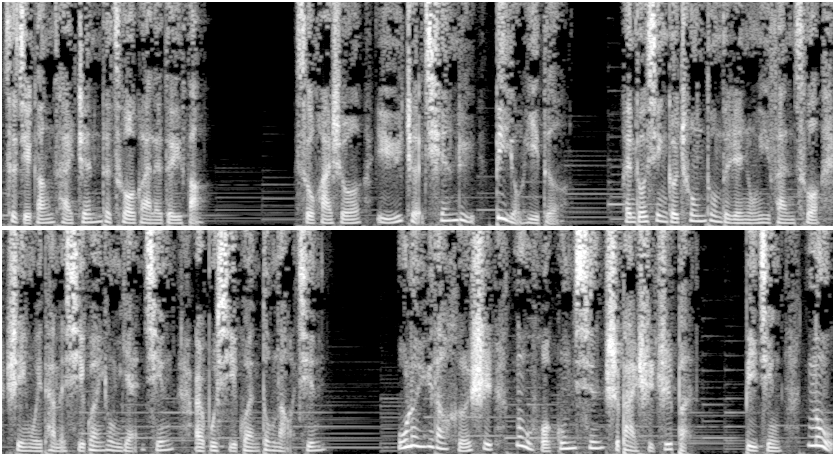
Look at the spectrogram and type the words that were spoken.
自己刚才真的错怪了对方。俗话说：“愚者千虑，必有一得。”很多性格冲动的人容易犯错，是因为他们习惯用眼睛而不习惯动脑筋。无论遇到何事，怒火攻心是败事之本。毕竟怒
